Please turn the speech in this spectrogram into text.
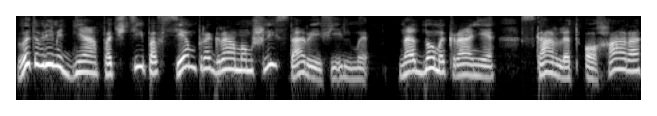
В это время дня почти по всем программам шли старые фильмы. На одном экране Скарлетт О'Хара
